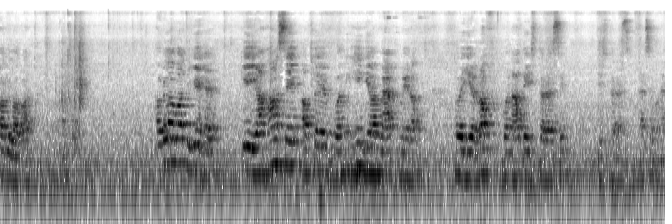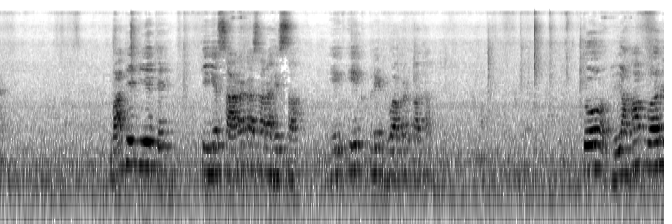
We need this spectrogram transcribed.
अगला बात। अगला बात ये है कि यहाँ से अब बन ही गया मैप मेरा तो ये रफ बना दे इस तरह से, इस तरह से, ऐसे बनाया। बात ये किए थे कि ये सारा का सारा हिस्सा, ये एक प्लेट हुआ करता था। तो यहाँ पर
